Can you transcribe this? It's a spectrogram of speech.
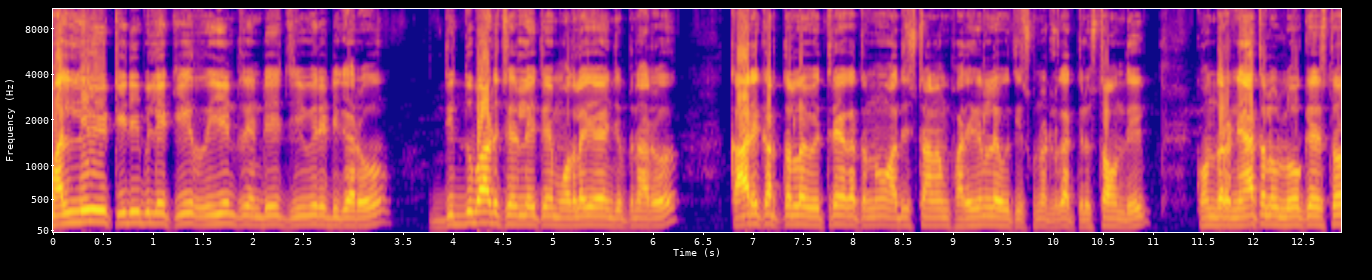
మళ్ళీ టీడీపీలోకి రీఎంట్రీ అండి జీవిరెడ్డి గారు. దిద్దుబాటు చర్యలు అయితే మొదలయ్యాయని చెప్తున్నారు. కార్యకర్తల్లో వ్యతిరేకతను అధిష్టానం పరిగణలోకి తీసుకున్నట్లుగా తెలుస్తూ ఉంది. కొందరు నేతలు లోకేష్తో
